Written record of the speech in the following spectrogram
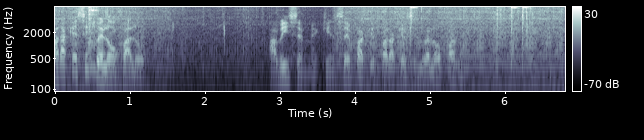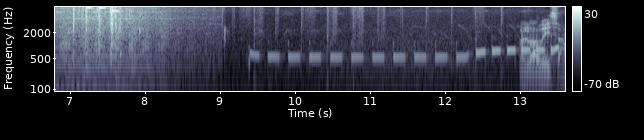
¿Para qué sirve el ópalo? Avísenme, quien sepa que para qué sirve el ópalo. Me lo avisan.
